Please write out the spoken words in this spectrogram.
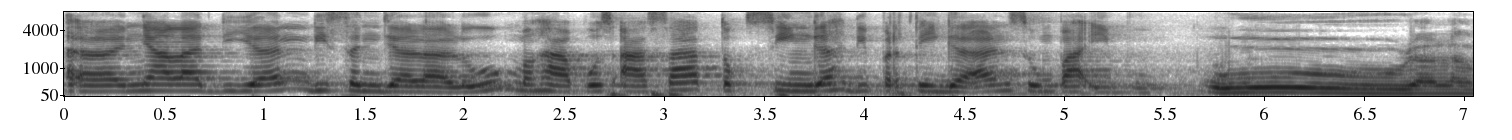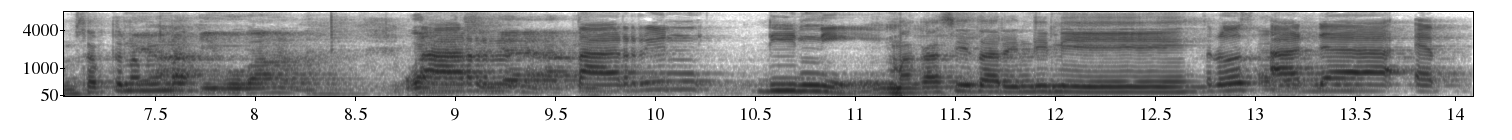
eh, Nyaladian di senja lalu menghapus asa tuk singgah di pertigaan sumpah ibu. Uh, dalam. Siapa tuh namanya? Anak ibu banget. Bukan Tar. Tarin Dini. Makasih Tarindini. Terus ada Ed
